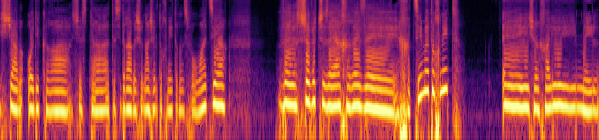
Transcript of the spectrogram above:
אישה מאוד יקרה שעשתה את הסדרה הראשונה של תוכנית טרנספורמציה, ואני חושבת שזה היה אחרי איזה חצי מהתוכנית. אה, היא שלחה לי מייל,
